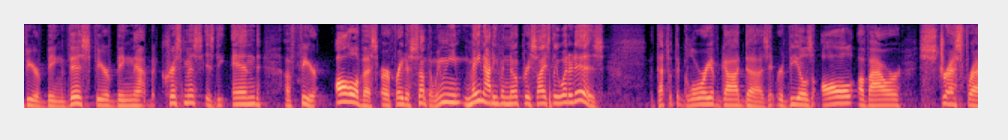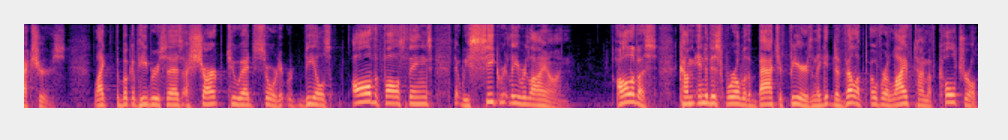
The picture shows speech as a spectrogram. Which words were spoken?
fear of being this, fear of being that. But Christmas is the end of fear. All of us are afraid of something. We may not even know precisely what it is, but that's what the glory of God does. It reveals all of our stress fractures. Like the book of Hebrews says, a sharp two edged sword. It reveals all the false things that we secretly rely on. All of us come into this world with a batch of fears, and they get developed over a lifetime of cultural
